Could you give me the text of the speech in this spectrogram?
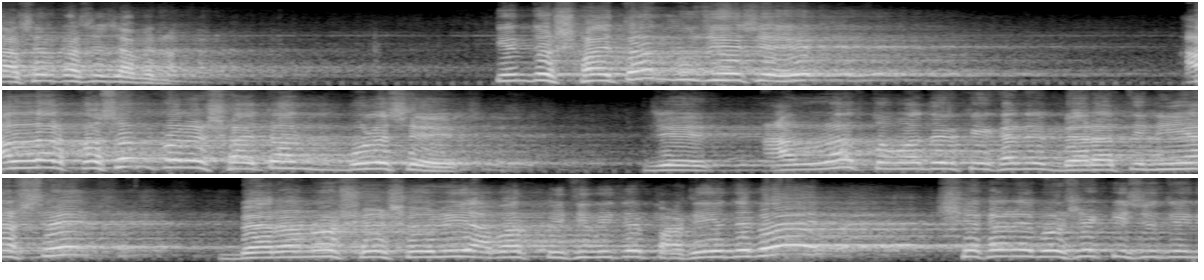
গাছের কাছে যাবে না। কিন্তু শয়তান বুঝিয়েছে, আল্লাহর কসম করে শয়তান বলেছে যে, আল্লাহ তোমাদেরকে এখানে বেড়াতে নিয়ে আসে, বেড়ানো শেষ হইলে আবার পৃথিবীতে পাঠিয়ে দেবে, সেখানে বসে কিছুদিন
